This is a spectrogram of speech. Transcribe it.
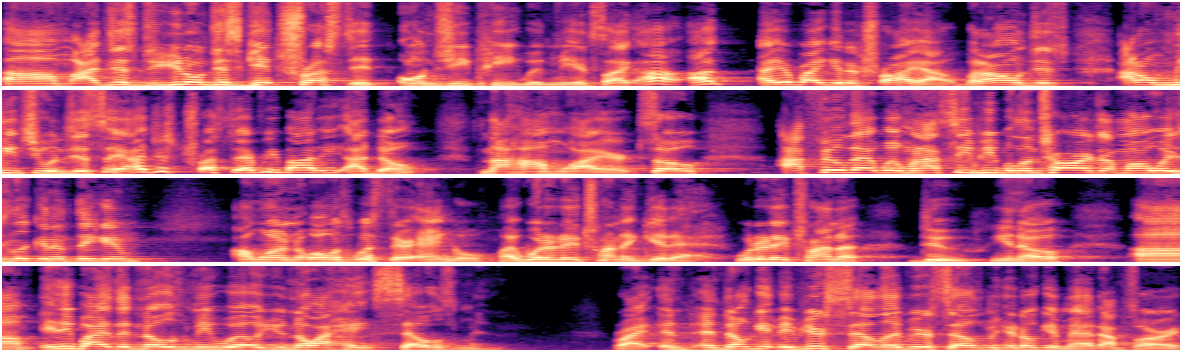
um, I just do. You don't just get trusted on GP with me. It's like I, I, everybody get a tryout, but I don't just I don't meet you and just say I just trust everybody. I don't. It's not how I'm wired. So I feel that way when I see people in charge. I'm always looking and thinking. I want to know what's their angle. Like, what are they trying to get at? What are they trying to do? You know, um, anybody that knows me well, you know I hate salesmen right? And, and don't get, if you're selling, if you're a salesman here, don't get mad. I'm sorry.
